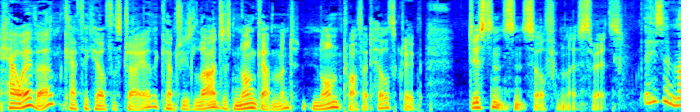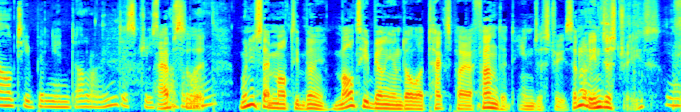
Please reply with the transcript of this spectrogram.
However, Catholic Health Australia, the country's largest non government, non profit health group, distanced itself from those threats. these are multi-billion dollar industries. Absolutely. When you say multi-billion, multi-billion dollar taxpayer-funded industries, they're not industries. Yeah.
